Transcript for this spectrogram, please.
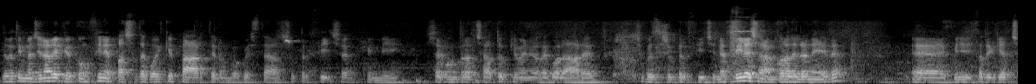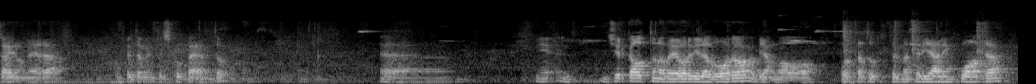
Dovete immaginare che il confine passa da qualche parte lungo questa superficie, quindi segue un tracciato più o meno irregolare su questa superficie. In aprile c'era ancora della neve, eh, quindi di fatto il ghiacciaio non era completamente scoperto. Eh, in circa 8-9 ore di lavoro abbiamo portato tutto il materiale in quota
